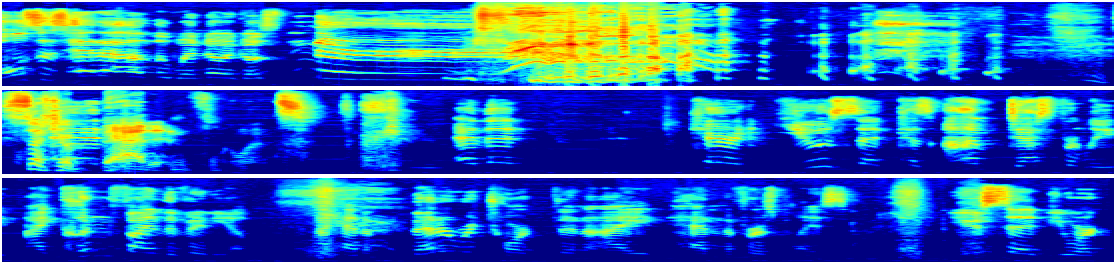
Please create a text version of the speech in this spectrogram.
pulls his head out of the window and goes nerd. Such a bad influence. And then, Karen, you said because I'm desperately, I couldn't find the video. I had a better retort than I had in the first place. You said you were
